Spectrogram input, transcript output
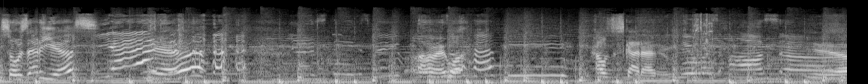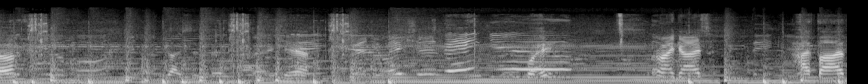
so is that a yes? Yes. Yeah. Yes, thanks, babe. Oh, All right, I'm so well- happy. How was the skydive? It was awesome. Yeah. It was beautiful. You guys did fantastic. Yeah. Congratulations. Thank you. Hey. All right, guys. Thank you. High five.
